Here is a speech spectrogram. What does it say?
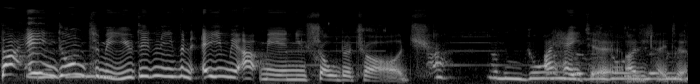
That aimed onto me. You didn't even aim it at me, and you shoulder charge. I hate it. I just hate it.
